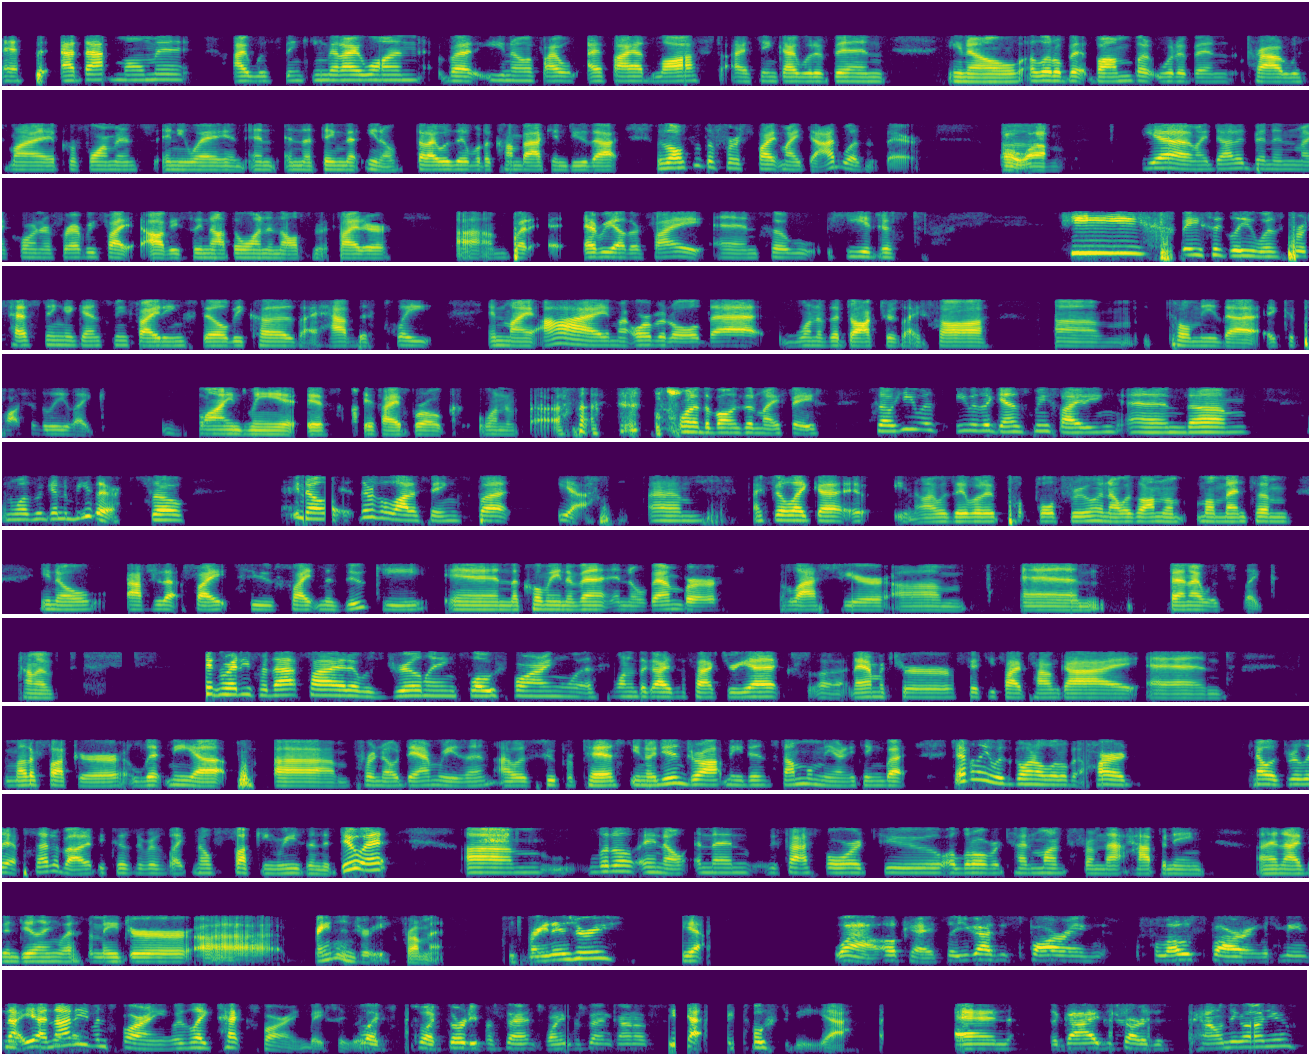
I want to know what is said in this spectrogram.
at the, at that moment, I was thinking that I won, but you know, if I if I had lost, I think I would have been, you know, a little bit bummed, but would have been proud with my performance anyway, and and and the thing that you know that I was able to come back and do that. It was also the first fight my dad wasn't there. Oh wow. Um, yeah, my dad had been in my corner for every fight. Obviously, not the one in the Ultimate Fighter, um, but every other fight, and so he had just he basically was protesting against me fighting still because I have this plate in my eye, my orbital, that one of the doctors I saw um told me that it could possibly like blind me if if I broke one of uh, one of the bones in my face. So he was he was against me fighting and um and wasn't going to be there. So you know, there's a lot of things, but yeah, um, I feel like uh, it, you know I was able to pull through, and I was on the momentum, you know, after that fight to fight Mizuki in the co-main event in November of last year, um, and then I was like kind of getting ready for that fight. I was drilling, flow sparring with one of the guys at Factory X, uh, an amateur 55 pound guy, and motherfucker lit me up um for no damn reason. I was super pissed. You know, he didn't drop me, didn't stumble me or anything, but definitely was going a little bit hard. And I was really upset about it because there was like no fucking reason to do it. Um little, you know, and then we fast forward to a little over 10 months from that happening and I've been dealing with a major uh brain injury from it. Brain injury? Yeah. Wow. Okay. So you guys are sparring flow sparring, which means Not, yeah, not like, even sparring. It was like tech sparring, basically. like so like thirty percent, twenty percent kind of. yeah, it's supposed to be. Yeah, And the guy just started just pounding on you.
